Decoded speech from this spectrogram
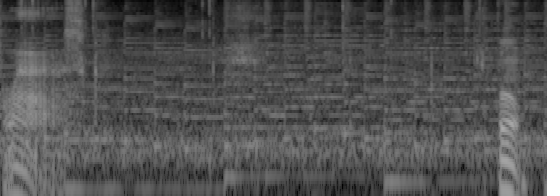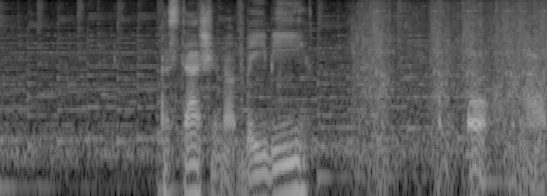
Flask. Boom. Pistachio nut, baby. Oh, loud.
